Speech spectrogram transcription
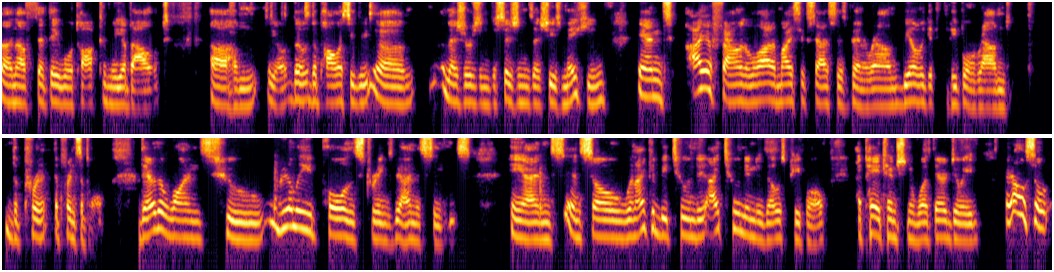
enough that they will talk to me about. Um, you know the the policy uh, measures and decisions that she's making, and I have found a lot of my success has been around being able to get the people around the pr- the principal. They're the ones who really pull the strings behind the scenes. And and so when I could be tuned in, I tune into those people. I pay attention to what they're doing. And also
